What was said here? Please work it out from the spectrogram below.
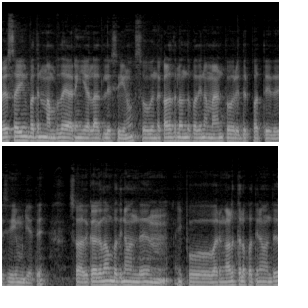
விவசாயம் பார்த்தீங்கன்னா நம்ம தான் இறங்கி எல்லாத்துலேயும் செய்யணும். ஸோ இந்த காலத்தில் வந்து பார்த்திங்கன்னா மேன் பவர் எதிர்பார்த்து இது செய்ய முடியாது. ஸோ அதுக்காக தான் பார்த்திங்கன்னா வந்து இப்போது வருங்காலத்தில் பார்த்திங்கன்னா வந்து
